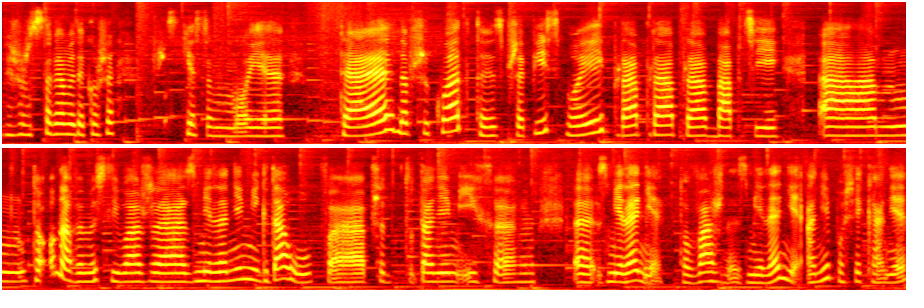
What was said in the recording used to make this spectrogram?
wiesz, rozstawiamy te kosze, wszystkie są moje. Te na przykład to jest przepis mojej pra, pra, pra babci. Um, to ona wymyśliła, że zmielenie migdałów e, przed dodaniem ich e, e, zmielenie, to ważne, zmielenie, a nie posiekanie,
